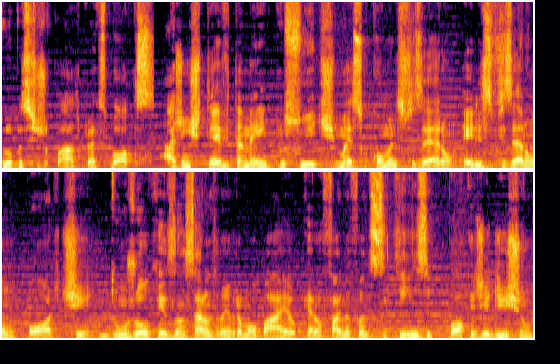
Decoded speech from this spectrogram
pro PlayStation 4 pro Xbox. A gente teve também pro Switch, mas como eles fizeram? Eles fizeram um port de um jogo que eles lançaram também para mobile, que era o Final Fantasy XV Pocket Edition.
